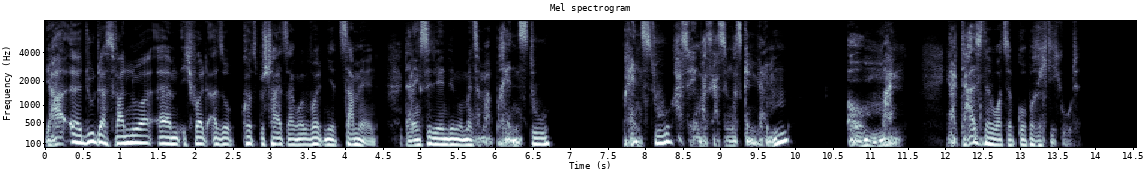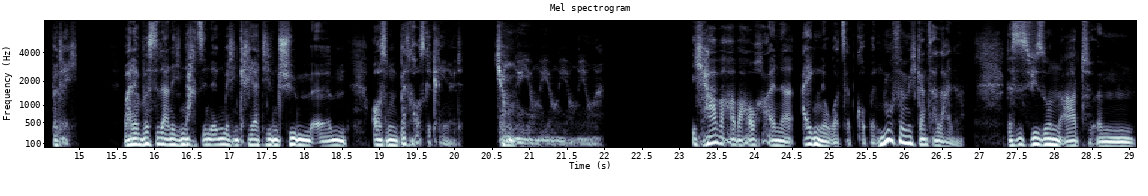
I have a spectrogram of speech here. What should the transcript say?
ja, äh, du, das war nur, ähm, ich wollte also kurz Bescheid sagen, wir wollten jetzt sammeln. Da denkst du dir in dem Moment, sag mal, brennst du? Brennst du? Hast du irgendwas, hast du irgendwas genommen? Oh Mann. Ja, da ist eine WhatsApp-Gruppe richtig gut. Wirklich. Weil da wirst du da nicht nachts in irgendwelchen kreativen Schüben ähm, aus dem Bett rausgeklingelt. Junge, Junge, Junge, Junge, Junge. Ich habe aber auch eine eigene WhatsApp-Gruppe, nur für mich ganz alleine. Das ist wie so eine Art ähm,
